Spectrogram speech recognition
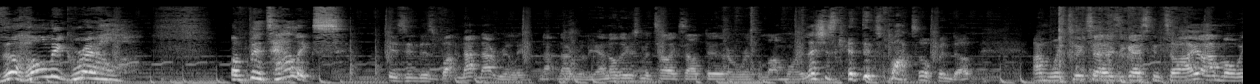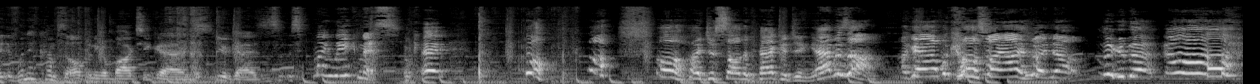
The Holy Grail of Metallics is in this box. Not, not really. Not, not really. I know there's metallics out there that are worth a lot more. Let's just get this box opened up. I'm way too excited, as you guys can tell. I, am always when it comes to opening a box. You guys, you guys, it's, it's my weakness. Okay. Oh, oh, oh, I just saw the packaging. Amazon. Okay, I'm gonna close my eyes right now. Look at that. Ah,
